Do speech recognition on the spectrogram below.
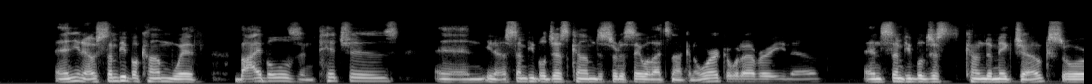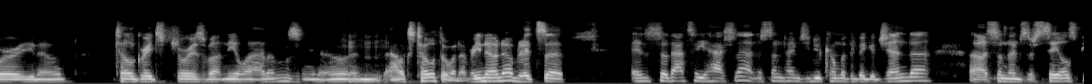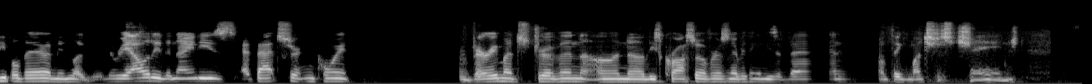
And, you know, some people come with Bibles and pitches and, you know, some people just come to sort of say, well, that's not going to work or whatever, you know, and some people just come to make jokes or, you know, tell great stories about Neal Adams, you know, and Alex Toth or whatever, you know, no, but it's a, and so that's how you hash that. And sometimes you do come with a big agenda. Uh, sometimes there's salespeople there. I mean, look, the reality of the 90s at that certain point, very much driven on uh, these crossovers and everything in these events. I don't think much has changed.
